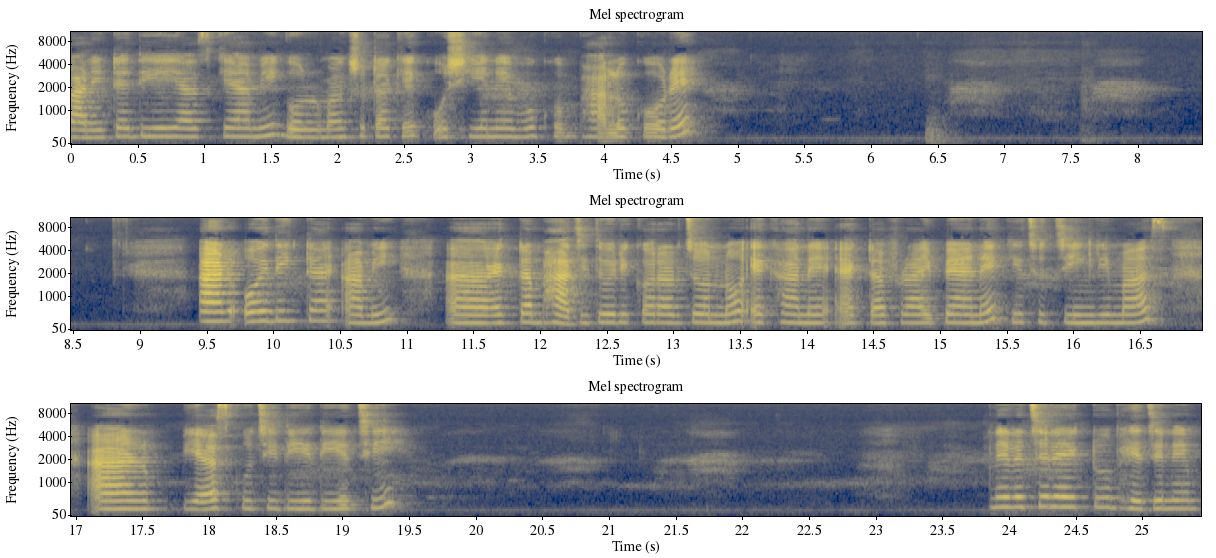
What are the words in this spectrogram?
পানিটা দিয়েই আজকে আমি গরুর মাংসটাকে কষিয়ে নেব খুব ভালো করে। আর ওই দিকটায় আমি একটা ভাজি তৈরি করার জন্য এখানে একটা ফ্রাই প্যানে কিছু চিংড়ি মাছ আর পেঁয়াজ কুচি দিয়ে দিয়েছি। নেড়ে চেড়ে একটু ভেজে নেব।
